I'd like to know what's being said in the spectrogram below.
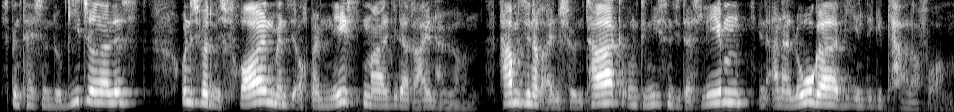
ich bin Technologiejournalist und ich würde mich freuen, wenn Sie auch beim nächsten Mal wieder reinhören. Haben Sie noch einen schönen Tag und genießen Sie das Leben in analoger wie in digitaler Form.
